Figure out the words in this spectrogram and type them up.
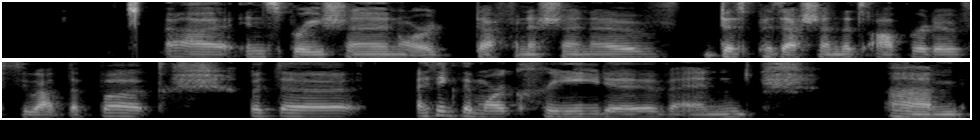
uh, inspiration or definition of dispossession that's operative throughout the book. But the I think the more creative and um,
